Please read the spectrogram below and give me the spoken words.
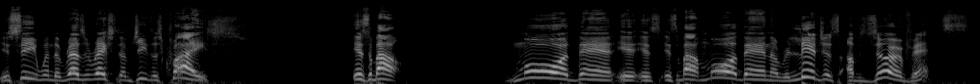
You see, when the resurrection of Jesus Christ is about more than it's, it's about more than a religious observance.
